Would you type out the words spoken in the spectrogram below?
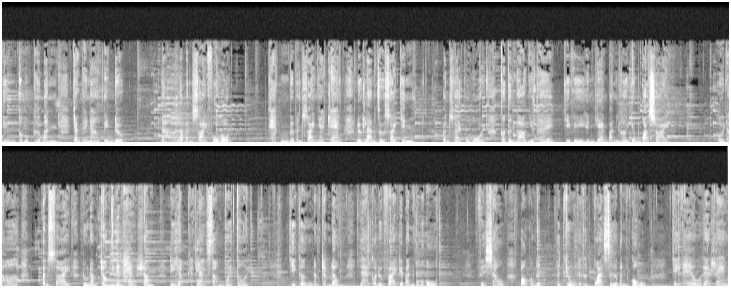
Nhưng có một thứ bánh chẳng thể nào tìm được, đó là bánh xoài phố hội Khác với bánh xoài Nha Trang được làm từ xoài chín, bánh xoài Phú Hội có tên gọi như thế chỉ vì hình dạng bánh hơi giống quả xoài. Hồi đó, bánh xoài luôn nằm trong những gánh hàng rong đi dọc các làng xóm quê tôi. Chỉ cần 500 đồng là có được vài cái bánh ú ụ. Về sau, bọn con nít ít chuộng các thức quà xưa bánh cũ, chạy theo gà rán,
